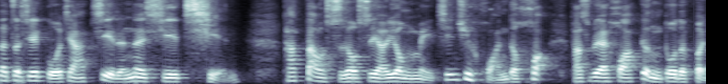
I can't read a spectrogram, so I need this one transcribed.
那这些国家借的那些钱，他到时候是要用美金去还的话。他是不是要花更多的本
